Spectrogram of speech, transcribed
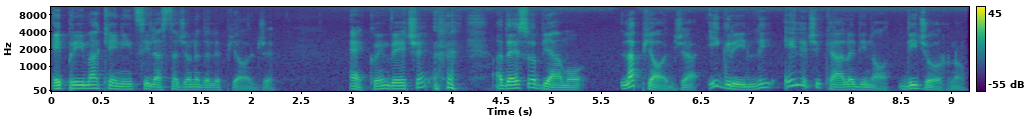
e prima che inizi la stagione delle piogge. Ecco invece adesso abbiamo la pioggia, i grilli e le cicale di, not- di giorno.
